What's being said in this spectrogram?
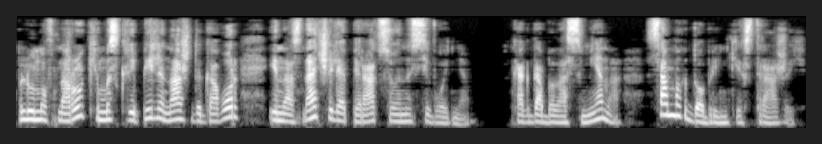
Плюнув на руки, мы скрепили наш договор и назначили операцию на сегодня, когда была смена самых добреньких стражей.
